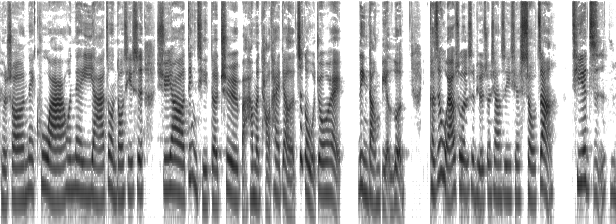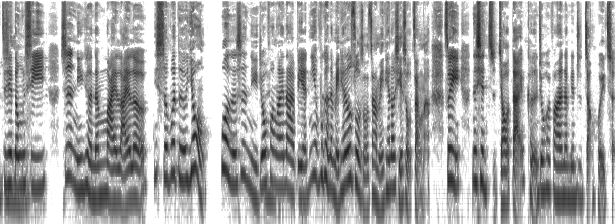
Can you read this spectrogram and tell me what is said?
比如说内裤啊或内衣啊这种东西，是需要定期的去把它们淘汰掉的，这个我就会另当别论。可是我要说的是，比如说像是一些手账。贴纸这些东西是你可能买来了，你舍不得用，或者是你就放在那边，你也不可能每天都做手账，每天都写手账嘛。所以那些纸胶带可能就会放在那边，就长灰尘。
